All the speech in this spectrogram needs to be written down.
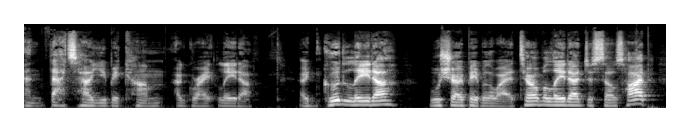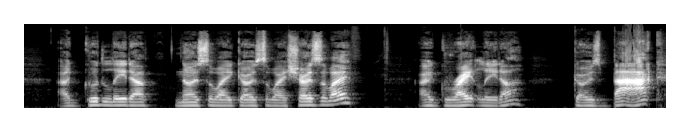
And that's how you become a great leader. A good leader will show people the way. A terrible leader just sells hype. A good leader knows the way, goes the way, shows the way. A great leader goes back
